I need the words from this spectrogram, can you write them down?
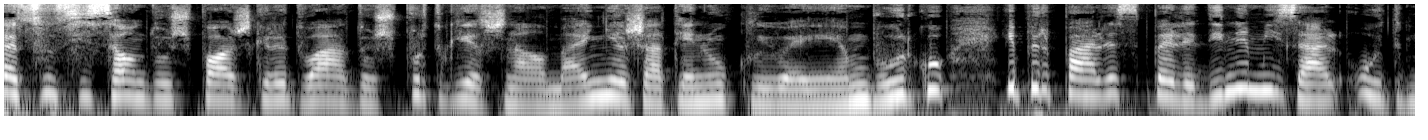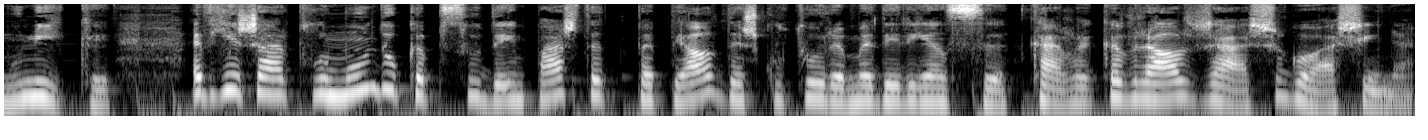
A Associação dos Pós-Graduados Portugueses na Alemanha já tem núcleo em Hamburgo e prepara-se para dinamizar o de Munique. A viajar pelo mundo, o cabeçudo em pasta de papel da escultura madeirense Carla Cabral já chegou à China.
